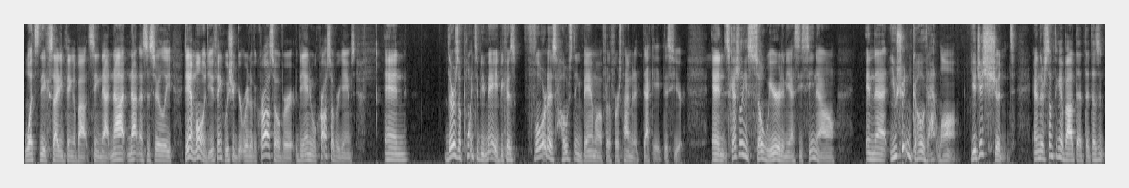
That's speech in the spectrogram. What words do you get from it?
what's the exciting thing about seeing that. Not not necessarily, Dan Mullen, do you think we should get rid of the crossover, the annual crossover games? And there's a point to be made because Florida is hosting Bama for the first time in a decade this year. And scheduling is so weird in the SEC now in that you shouldn't go that long. You just shouldn't. And there's something about that that doesn't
